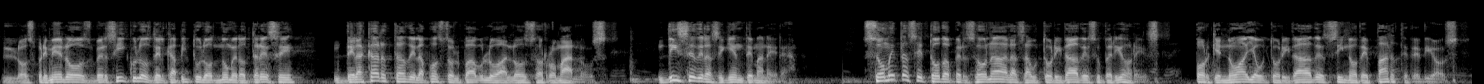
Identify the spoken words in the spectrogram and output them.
los primeros versículos del capítulo número 13 de la carta del apóstol Pablo a los romanos. Dice de la siguiente manera. Sométase toda persona a las autoridades superiores, porque no hay autoridad sino de parte de Dios,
